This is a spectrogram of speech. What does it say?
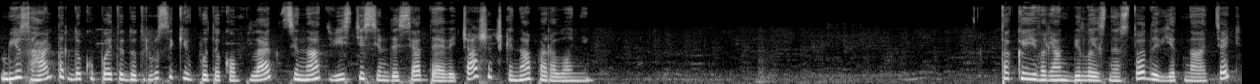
Бюстгальтер докупити до трусиків буде комплект, ціна 279, чашечки на поролоні. Такий варіант білизни 119.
